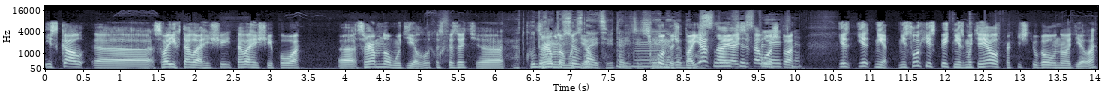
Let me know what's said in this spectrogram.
искал э, своих товарищей, товарищей по э, срамному делу, так сказать. э, Откуда вы это все делу. знаете, Виталий? Я Секундочку, а я знаю из-за того, что из- и- нет, не слухи и сплетни из материалов практически уголовного дела,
